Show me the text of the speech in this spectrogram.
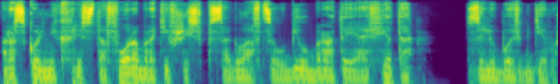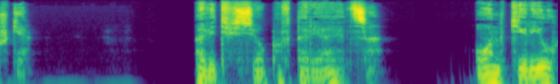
раскольник Христофор, обратившись в псоглавца, убил брата Иофета за любовь к девушке. А ведь все повторяется. Он, Кирилл,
